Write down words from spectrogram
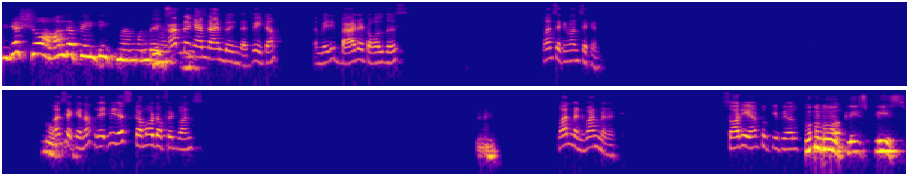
You just show all the paintings, ma'am, one by one. I'm doing, I'm, I'm doing that. Wait, huh? I'm very bad at all this. One second, one second. No. One second, huh? Let me just come out of it once. One minute, one minute. Sorry, huh, to keep you all. No, no, no, please, please,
